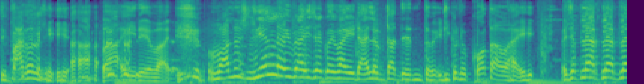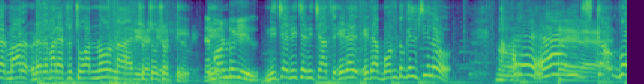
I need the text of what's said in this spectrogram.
তুই পাগল নি?" ভাই রে ভাই মানুষ রিয়েল লাইফে আইসা কই ভাই ডায়লগটা দেন তো এটি কোনো কথা ভাই। এই যে প্লেয়ার প্লেয়ার প্লেয়ার মার ওটারে মার একশো চুয়ান্ন না একশো চৌষট্টি? নিচে নিচে নিচে আছে। এটা এটা বন্টুকিল ছিল? আরে হ্যাঁ স্কাম্পো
